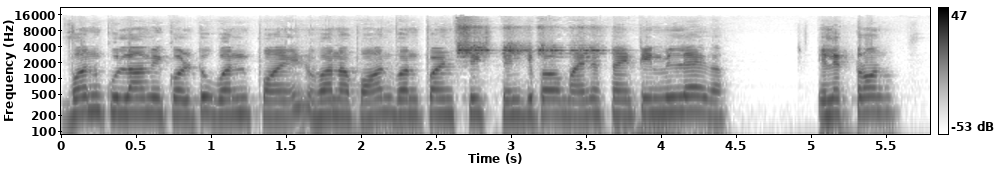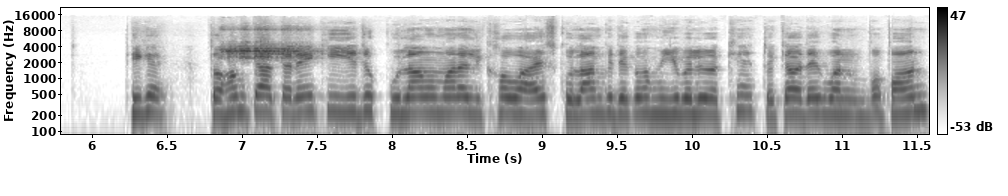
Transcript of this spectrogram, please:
One coulomb equal to one point, one upon one point six ten की पावर माइनस नाइनटीन मिल जाएगा इलेक्ट्रॉन, ठीक है? तो हम क्या करें कि ये जो कुलाम हमारा लिखा हुआ है, इस कुलाम की जगह हम ये वैल्यू रखें तो क्या हो जाएगा one upon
